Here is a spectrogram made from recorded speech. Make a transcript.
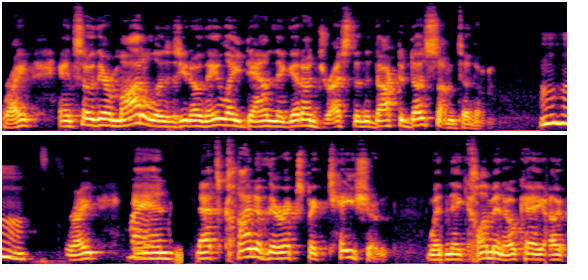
right? And so their model is, you know, they lay down, they get undressed, and the doctor does something to them, Mm-hmm. right? Right. And that's kind of their expectation when they come in. Okay, uh,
